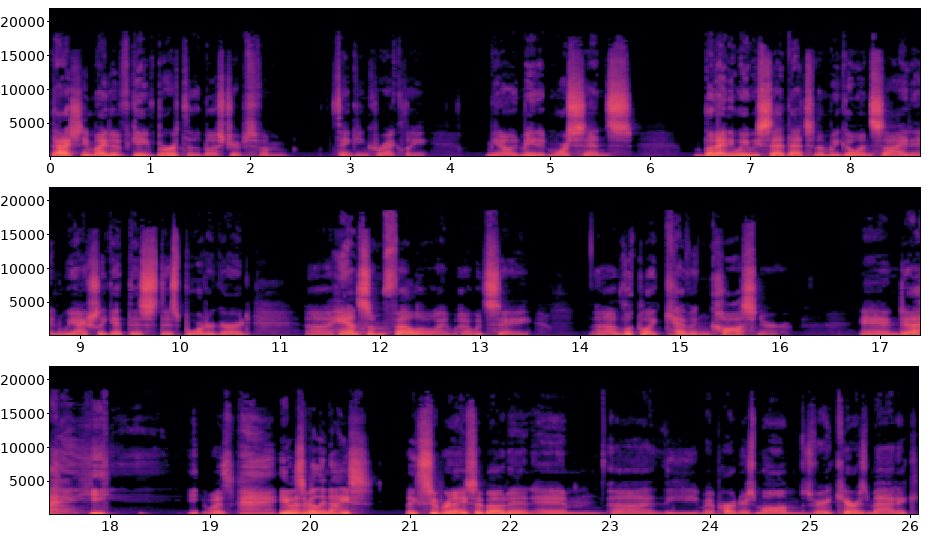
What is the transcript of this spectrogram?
That actually might have gave birth to the bus trips, if I'm thinking correctly. You know, it made it more sense. But anyway, we said that to them. We go inside and we actually get this this border guard uh, handsome fellow, I, I would say, uh, looked like Kevin Costner, and uh, he he was he was really nice, like super nice about it. And uh, the my partner's mom was very charismatic.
